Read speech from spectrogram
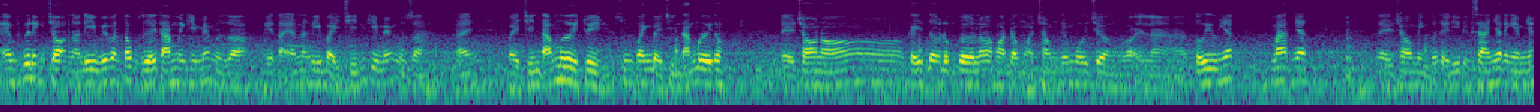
em quyết định chọn là đi với vận tốc dưới 80 km/h. Hiện tại em đang đi 79 km/h. Đấy 79 80 tùy xung quanh 79 80 thôi. Để cho nó cái tự động cơ nó hoạt động ở trong cái môi trường gọi là tối ưu nhất mát nhất để cho mình có thể đi được xa nhất anh em nhé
